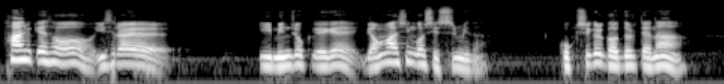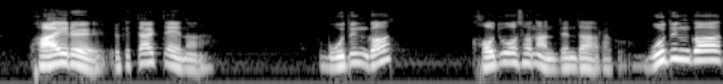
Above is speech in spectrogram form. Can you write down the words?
하나님께서 이스라엘 이 민족에게 명하신 것이 있습니다. 곡식을 거둘 때나 과일을 이렇게 딸 때나 모든 것 거두어서는 안 된다라고 모든 것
